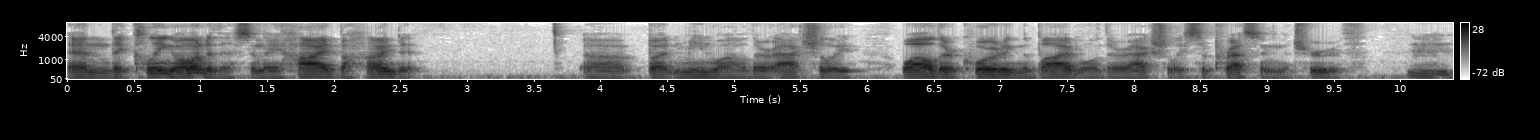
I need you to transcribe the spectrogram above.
And they cling on to this and they hide behind it. Uh, but meanwhile, they're actually, while they're quoting the Bible, they're actually suppressing the truth Mm.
